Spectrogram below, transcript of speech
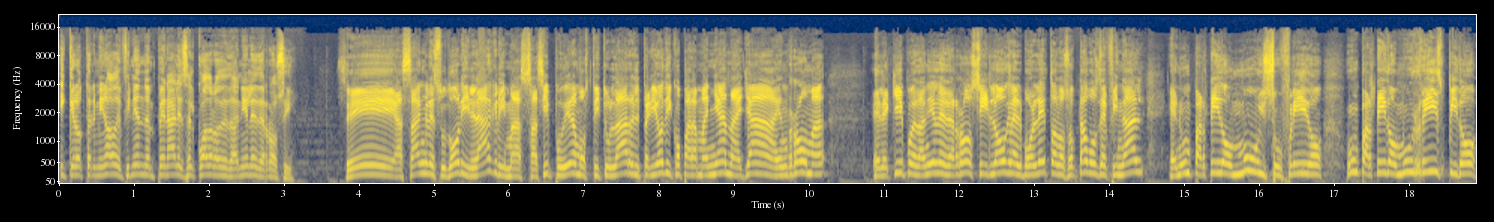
y que lo terminó definiendo en penales el cuadro de Daniele De Rossi. Sí, a sangre, sudor y lágrimas, así pudiéramos titular el periódico para mañana ya en Roma. el equipo de Daniele De Rossi logra el boleto a los octavos de final en un partido muy sufrido, un partido muy ríspido,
